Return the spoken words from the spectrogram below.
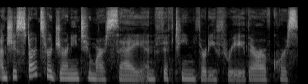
and she starts her journey to Marseille in 1533. There are, of course,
